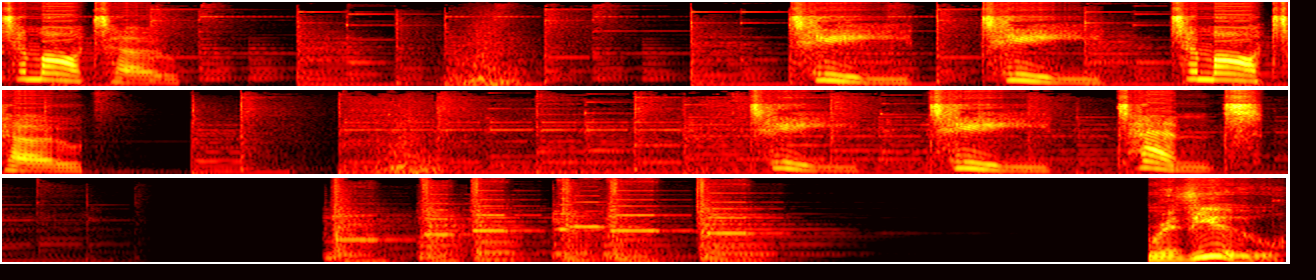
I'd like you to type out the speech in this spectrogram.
Tomato. T. T. Tomato. T. T. Tent. Review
